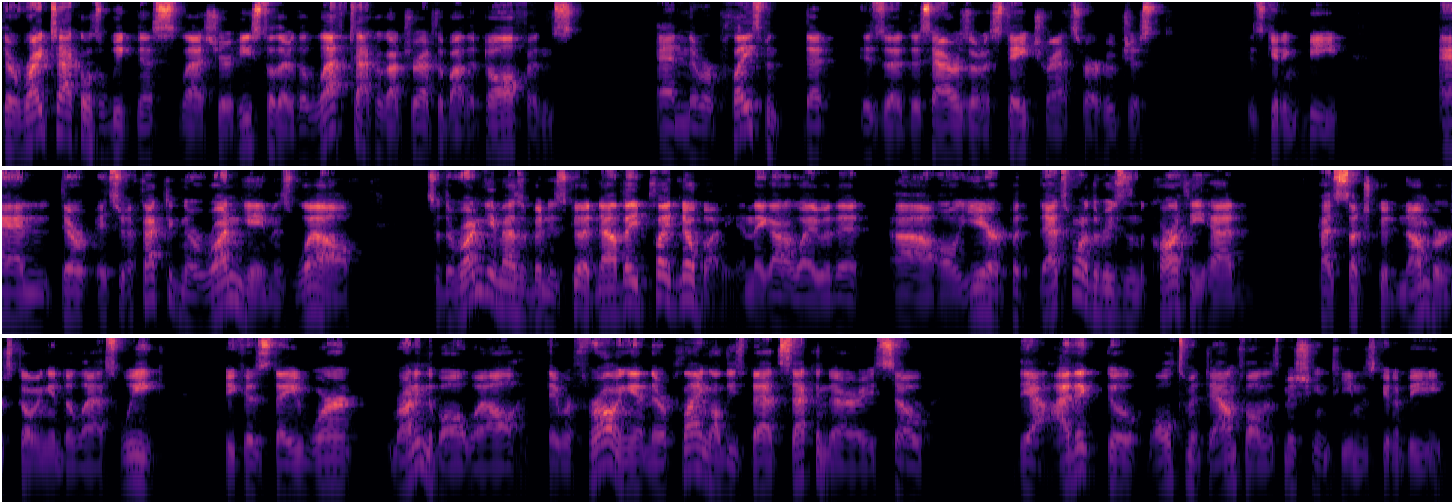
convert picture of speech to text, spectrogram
their right tackle was a weakness last year. He's still there. The left tackle got drafted by the Dolphins, and the replacement that is uh, this Arizona State transfer who just is getting beat and they're it's affecting their run game as well. So the run game hasn't been as good. Now they played nobody and they got away with it uh, all year, but that's one of the reasons McCarthy had has such good numbers going into last week because they weren't running the ball well. They were throwing it and they were playing all these bad secondaries. So yeah, I think the ultimate downfall of this Michigan team is going to be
